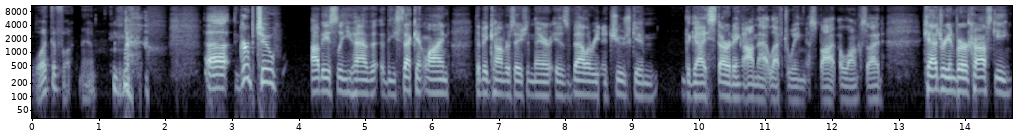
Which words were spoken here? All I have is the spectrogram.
What the fuck, man? Uh, group two, obviously, you have the second line. The big conversation there is Valeri Nichushkin, the guy starting on that left wing spot alongside Kadri and Burakovsky.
